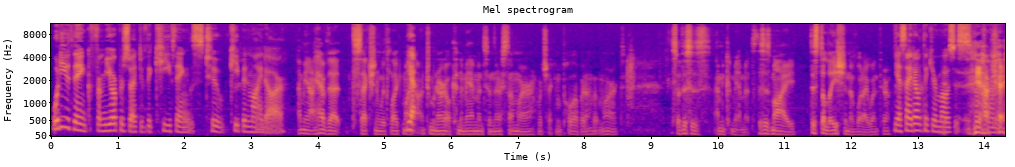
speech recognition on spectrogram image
What do you think, from your perspective, the key things to keep in mind are? I mean, I have that section with like my entrepreneurial commandments in there somewhere, which I can pull up. I don't have it marked. So this is, I mean, commandments. This is my distillation of what I went through. Yes, I don't think you're Moses. Yeah, okay.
